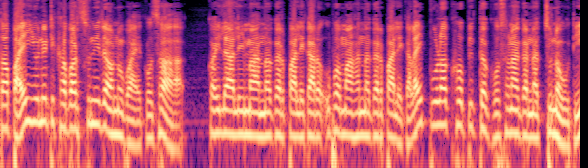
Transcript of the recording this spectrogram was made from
तपाई युनिटी खबर सुनिरहनु भएको छ। कैलालीमा नगरपालिका र उपमहानगरपालिकालाई पूर्ण खोपयुक्त घोषणा गर्न चुनौती।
